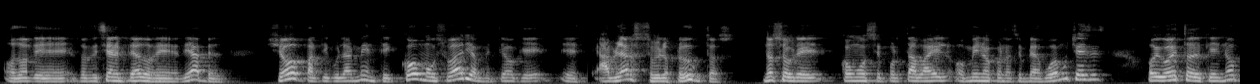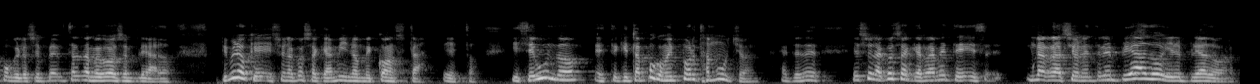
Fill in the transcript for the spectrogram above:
o donde, donde sean empleados de Apple. Yo particularmente como usuario me tengo que eh, hablar sobre los productos, no sobre cómo se portaba él o menos con los empleados. Porque muchas veces oigo esto de que no, porque los empleados tratan mejor los empleados. Primero que es una cosa que a mí no me consta esto. Y segundo, este, que tampoco me importa mucho. ¿Entendés? Es una cosa que realmente es una relación entre el empleado y el empleador.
